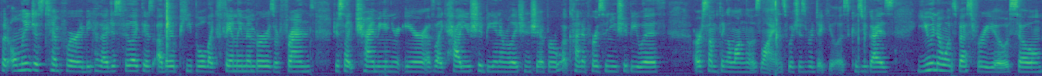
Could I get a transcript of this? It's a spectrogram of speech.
but only just temporary because I just feel like there's other people, like family members or friends, just like chiming in your ear of like how you should be in a relationship or what kind of person you should be with or something along those lines, which is ridiculous because you guys, you know what's best for you. So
